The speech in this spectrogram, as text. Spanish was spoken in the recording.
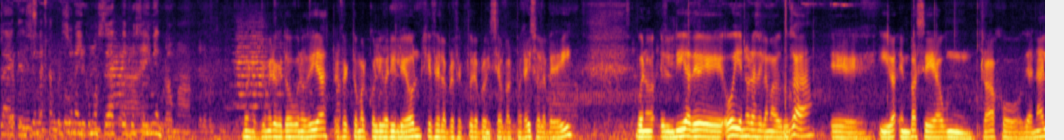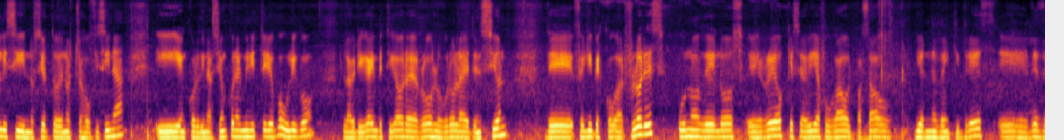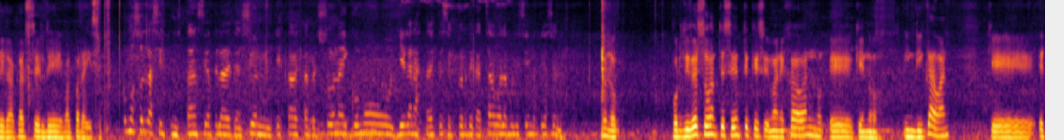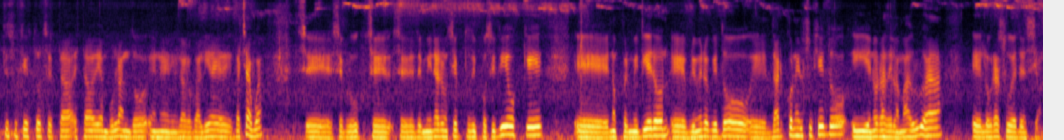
la detención de estas personas y cómo se da este procedimiento. Bueno, primero que todo, buenos días. Prefecto Marco Olivarí León, jefe de la Prefectura Provincial Valparaíso de la PDI. Bueno, el día de hoy, en horas de la madrugada, eh, y en base a un trabajo de análisis, ¿no es cierto?, de nuestras oficinas y en coordinación con el Ministerio Público, la Brigada Investigadora de Robos logró la detención de Felipe Escobar Flores, uno de los eh, reos que se había fugado el pasado viernes 23 eh, desde la cárcel de Valparaíso. ¿Cómo son las circunstancias de la detención? ¿En qué estaba esta persona y cómo llegan hasta este sector de Cachagua la Policía de Investigaciones? Bueno, por diversos antecedentes que se manejaban, eh, que nos indicaban que este sujeto se está, estaba deambulando en la localidad de Cachagua, se, determinaron ciertos dispositivos que eh, nos permitieron, eh, primero que todo, eh, dar con el sujeto y en horas de la madrugada lograr su detención.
